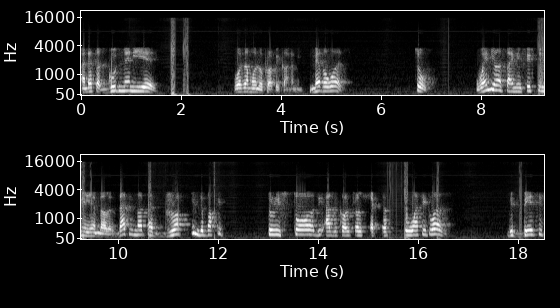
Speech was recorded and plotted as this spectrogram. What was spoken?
and that's a good many years, was a monocrop economy. Never was. So, when you are signing $50 million, that is not a drop in the bucket to restore the agricultural sector to what it was the basis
